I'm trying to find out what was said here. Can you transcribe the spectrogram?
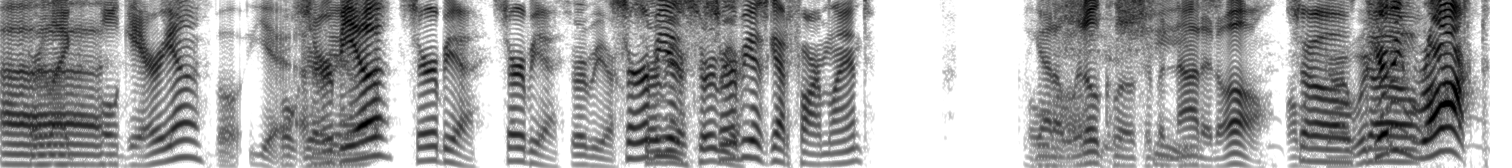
Uh, or like Bulgaria, well, yeah. Bulgaria. Serbia? Serbia, Serbia, Serbia. Serbia's Serbia. Serbia. Serbia's got farmland. We got a Oh, little shit. closer, but not at all. Oh So we're go- getting rocked.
